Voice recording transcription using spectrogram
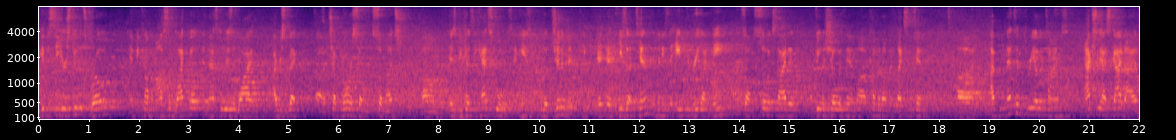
You get to see your students grow and become an awesome black belt, and that's the reason why I respect uh, Chuck Norris so, so much, um, is because he had schools, and he's legitimate. He, he's a 10th, and then he's the 8th degree like me, so I'm so excited. I'm doing a show with him uh, coming up in Lexington uh, I've met him three other times. Actually, I skydive.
